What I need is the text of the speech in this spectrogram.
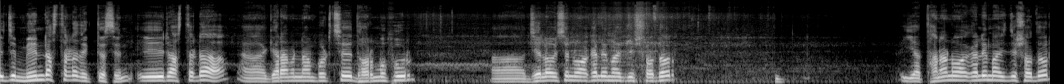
এই যে মেন রাস্তাটা দেখতেছেন, এই রাস্তাটা গ্রামের নাম পড়ছে ধর্মপুর জেলা হয়েছে নোয়াখালী মাঝদি সদর। ইয়া, থানা নোয়াখালী মাঝদি সদর।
